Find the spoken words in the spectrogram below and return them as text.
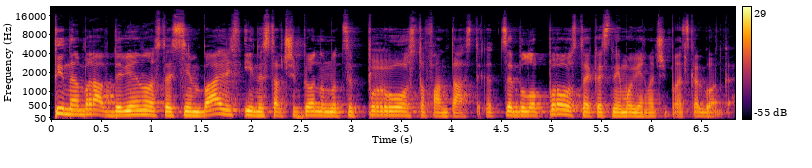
ти набрав 97 балів і не став чемпіоном. Ну це просто фантастика. Це було просто якась неймовірна чемпіонська гонка.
